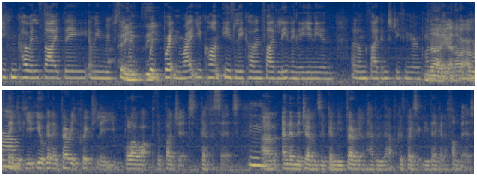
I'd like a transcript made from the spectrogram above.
you can coincide the. I mean, we've seen with, the- with Britain, right? You can't easily coincide leaving a union alongside introducing your own No, and I, I would think if you you're going to very quickly blow up the budget deficit, Mm. um, and then the Germans are going to be very unhappy with that because basically they're going to fund it.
